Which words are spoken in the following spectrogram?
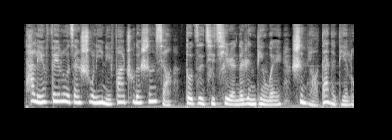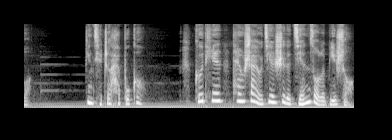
他连飞落在树林里发出的声响都自欺欺人的认定为是鸟蛋的跌落，并且这还不够。隔天，他又煞有介事的捡走了匕首，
